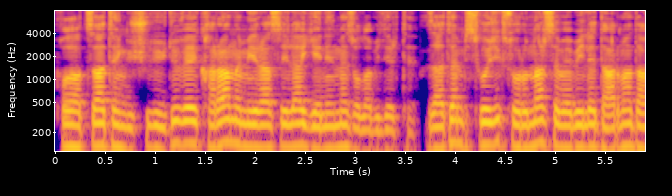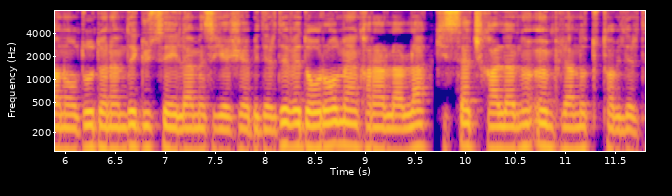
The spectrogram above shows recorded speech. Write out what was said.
Polat zaten güçlüydü ve Karahanlı mirasıyla yenilmez olabilirdi. Zaten psikolojik sorunlar sebebiyle darmadağın olduğu dönemde güç zehirlenmesi yaşayabilirdi ve doğru olmayan kararlarla kişisel çıkarlarını ön planda tutabilirdi.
